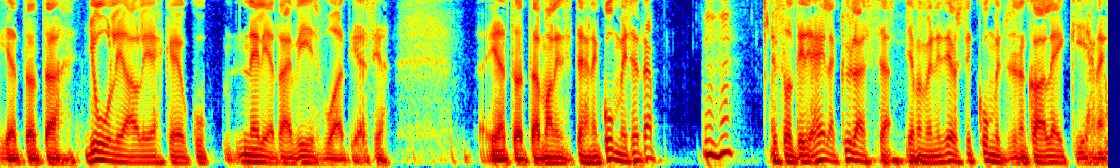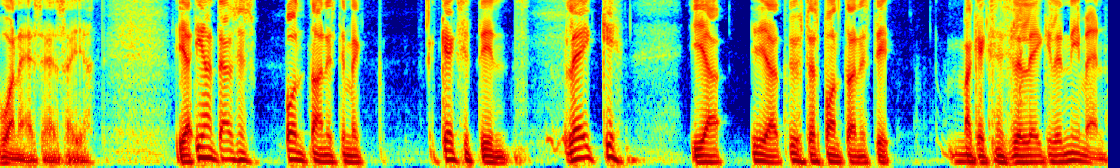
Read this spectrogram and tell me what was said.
ja tota, Julia oli ehkä joku neljä tai viisivuotias ja, ja tota, mä olin sitten hänen kummisetä. Mm-hmm. Ja sitten oltiin heillä kylässä ja mä menin tietysti kummitytön kanssa leikkiin hänen huoneeseensa ja, ja ihan täysin spontaanisti me keksittiin leikki ja, ja yhtä spontaanisti mä keksin sille leikille nimen.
